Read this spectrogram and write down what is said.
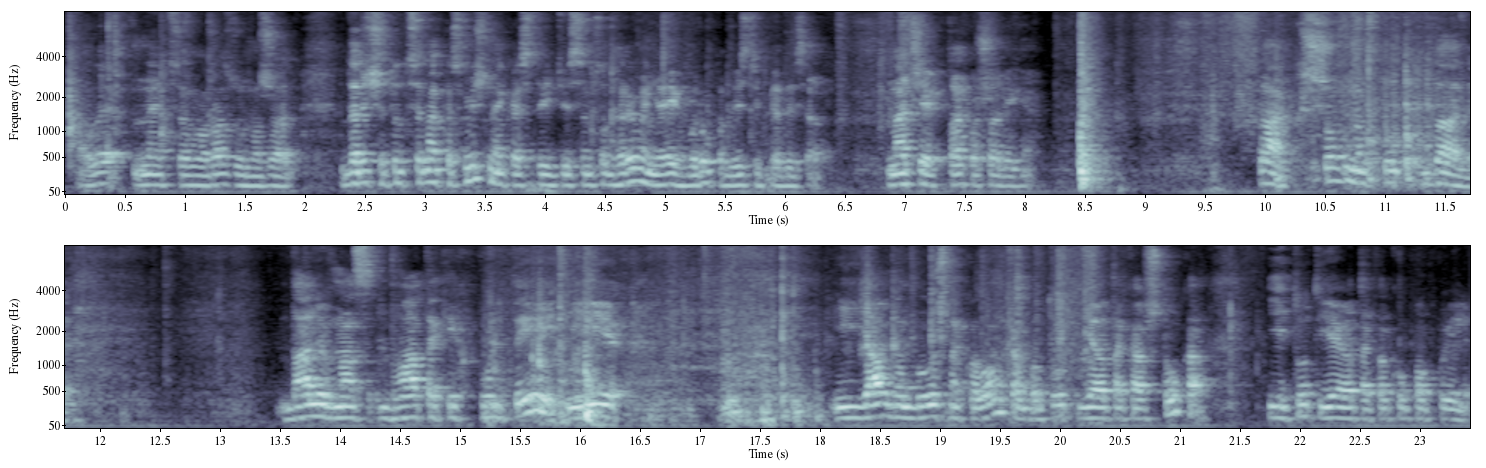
Але не цього разу, на жаль. До речі, тут ціна космічна, яка стоїть 800 гривень, я їх беру по 250. Наче як також Оріги. Так, що в нас тут далі? Далі в нас два таких пульти і, і явно бушна колонка, бо тут є така штука і тут є така купа пилі.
